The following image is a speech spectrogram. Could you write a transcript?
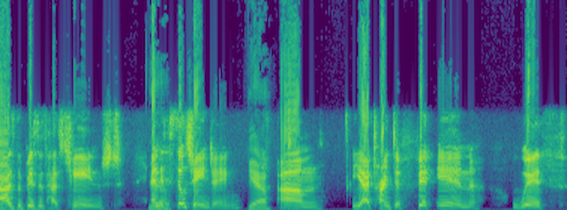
as the business has changed, and Yeah. it's still changing Yeah. um, yeah, trying to fit in with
